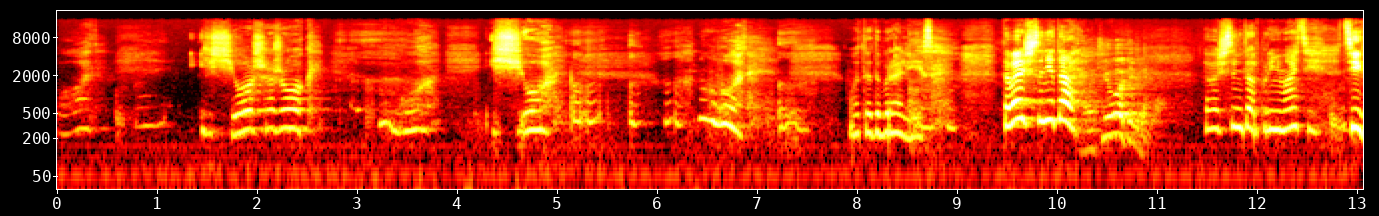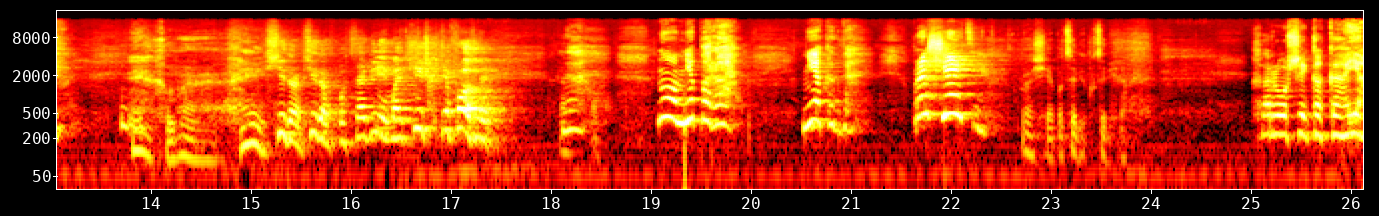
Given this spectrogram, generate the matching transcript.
Вот. Еще шажок. Ого. Еще. Ну вот. Вот и добрались. Товарищ санитар. Чего тебе? Товарищ санитар, принимайте тиф. Эх, ма. Эй, Сидоров, Сидоров, подсоби, мальчишка тифозный. Ну, а мне пора. Некогда. Прощайте. Прощай, подсоби, подсоби. давай. Хорошая какая,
